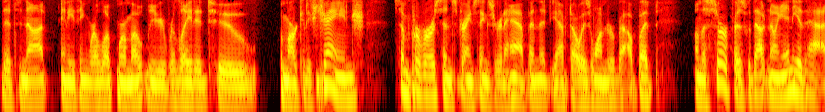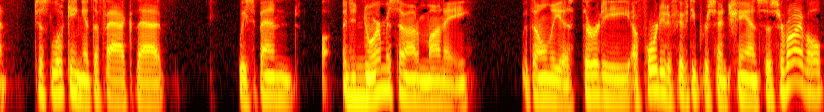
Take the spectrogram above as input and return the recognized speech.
that's not anything remotely related to a market exchange, some perverse and strange things are going to happen that you have to always wonder about. But on the surface, without knowing any of that, just looking at the fact that we spend an enormous amount of money with only a 30, a 40 to 50% chance of survival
